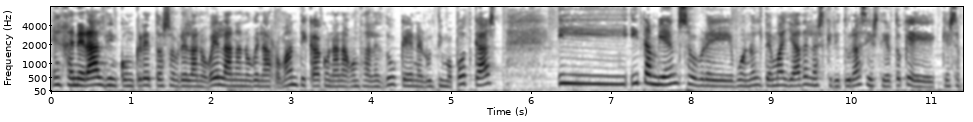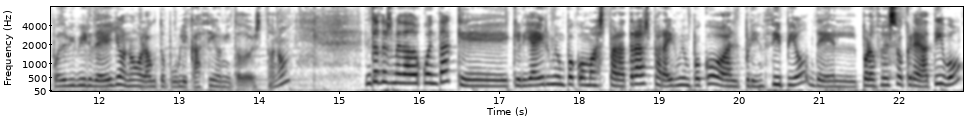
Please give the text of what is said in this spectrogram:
en general y en concreto sobre la novela, la novela romántica con Ana González Duque en el último podcast. Y, también sobre, bueno, el tema ya de la escritura, si es cierto que, se puede vivir de ello, ¿no? La autopublicación y todo esto, ¿no? Entonces me he dado cuenta que quería irme un poco más para atrás, para irme un poco al principio del proceso creativo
